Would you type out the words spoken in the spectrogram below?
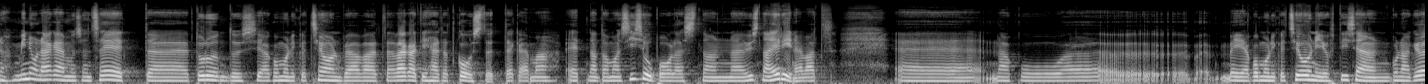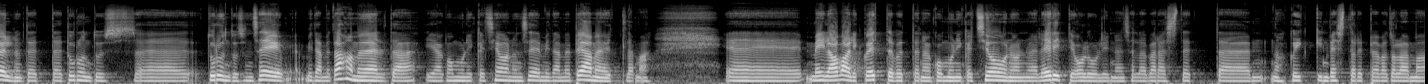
noh, minu nägemus on see, et äh, turundus ja kommunikatsioon peavad väga tihedat koostööd tegema, et nad oma sisu poolest on üsna erinevad. Äh, nagu äh, meie kommunikatsioonijuht ise on kunagi öelnud, et turundus, äh, turundus on see, mida me tahame öelda ja kommunikatsioon on see, mida me peame ütlema. meil avaliku ettevõttena kommunikatsioon on veel eriti oluline, sellepärast et noh, kõik investorid peavad olema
